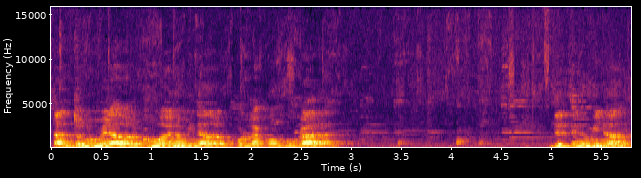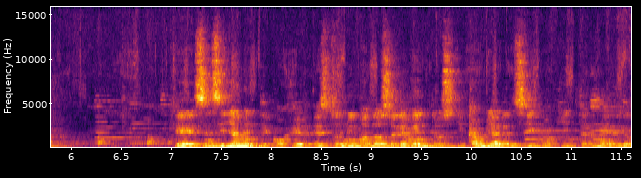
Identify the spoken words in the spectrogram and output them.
tanto numerador como denominador por la conjugada del denominador que es sencillamente coger estos mismos dos elementos y cambiar el signo aquí intermedio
